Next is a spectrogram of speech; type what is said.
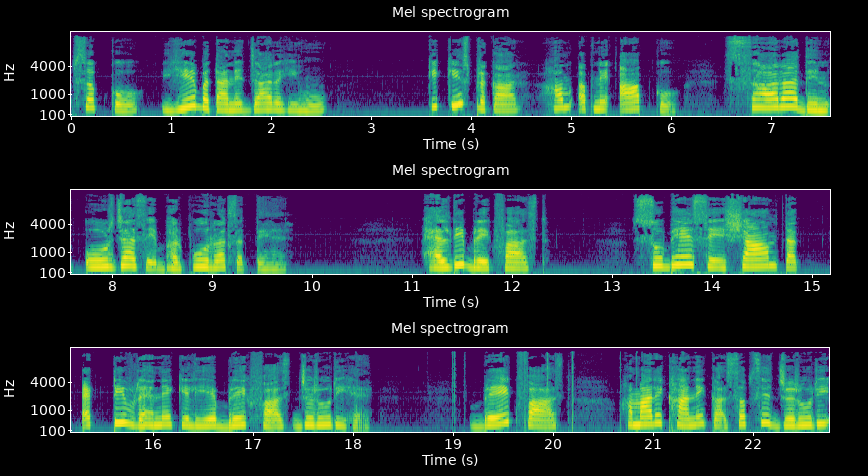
आप सबको ये बताने जा रही हूँ कि किस प्रकार हम अपने आप को सारा दिन ऊर्जा से भरपूर रख सकते हैं। हेल्दी ब्रेकफास्ट, सुबह से शाम तक एक्टिव रहने के लिए ब्रेकफास्ट ज़रूरी है। ब्रेकफास्ट हमारे खाने का सबसे ज़रूरी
